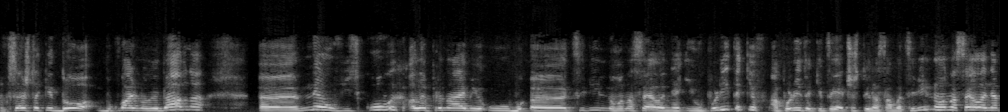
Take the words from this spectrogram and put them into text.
все ж таки до буквально недавна Е, не у військових, але принаймні у е, цивільного населення і у політиків, а політики це є частина саме цивільного населення.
